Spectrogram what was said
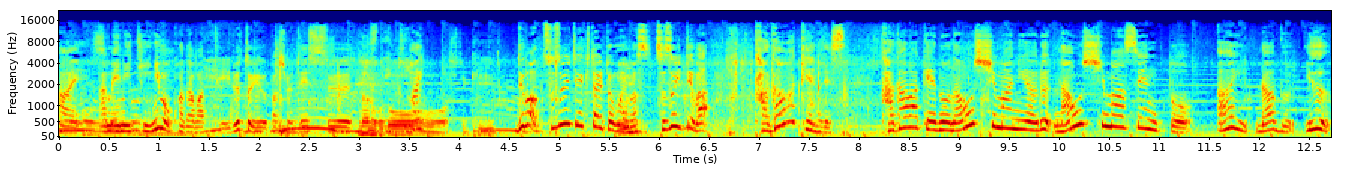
はい。アメニティにもこだわっているという場所です。なるほど、はい。では続いていきたいと思います、続いては香川県です。香川県の直島にある直島銭湯 I love you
